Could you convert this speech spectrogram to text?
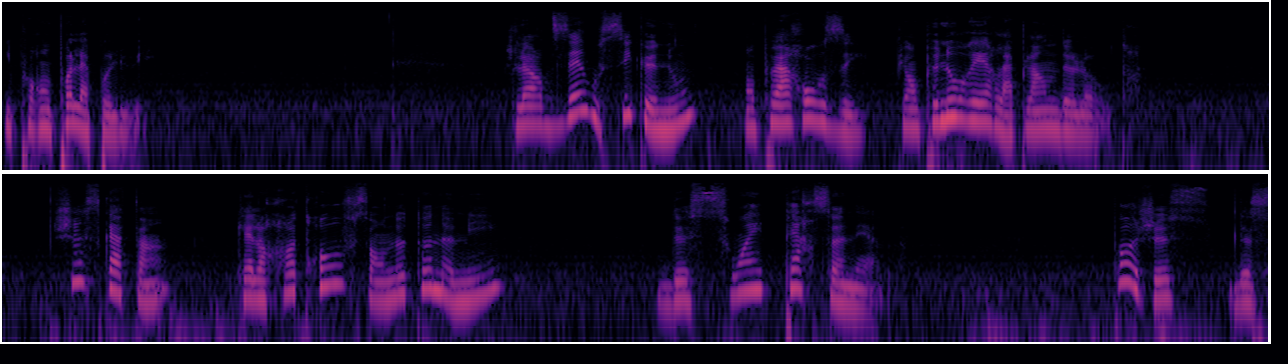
ils ne pourront pas la polluer. Je leur disais aussi que nous, on peut arroser, puis on peut nourrir la plante de l'autre, jusqu'à temps qu'elle retrouve son autonomie de soins personnels. Pas juste de se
